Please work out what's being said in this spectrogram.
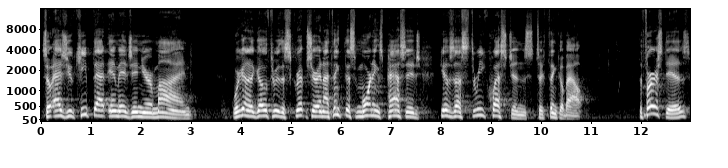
So, as you keep that image in your mind, we're going to go through the scripture, and I think this morning's passage gives us three questions to think about. The first is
